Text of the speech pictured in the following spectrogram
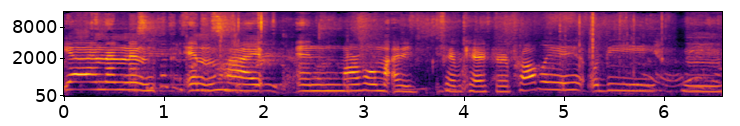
Yeah, and then in, in my in Marvel, my favorite character probably would be. Hmm,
